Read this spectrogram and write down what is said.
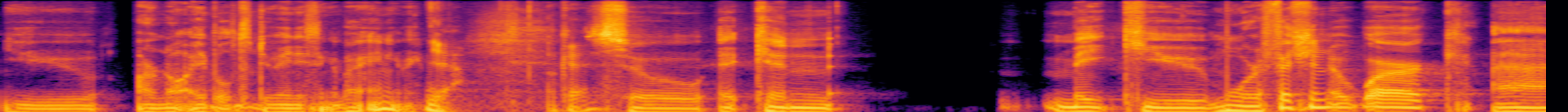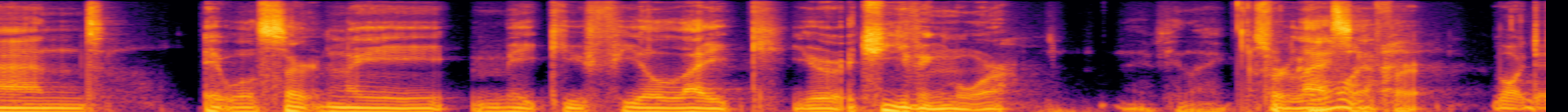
you are not able to do anything about anyway. Yeah. Okay. So it can make you more efficient at work and it will certainly make you feel like you're achieving more, if you like, for less effort. What,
